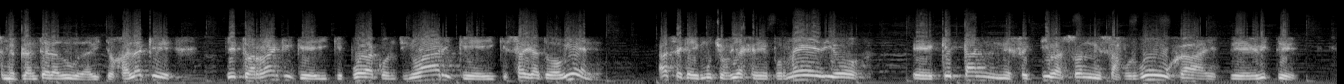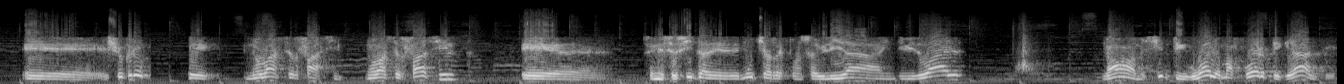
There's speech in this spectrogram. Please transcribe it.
se me plantea la duda, ¿viste? Ojalá que, que esto arranque y que, y que pueda continuar y que, y que salga todo bien. Hace que hay muchos viajes de por medio, eh, qué tan efectivas son esas burbujas, este, ¿viste? Eh, yo creo que no va a ser fácil, no va a ser fácil. Eh, se necesita de, mucha responsabilidad individual. No, me siento igual o más fuerte que antes,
